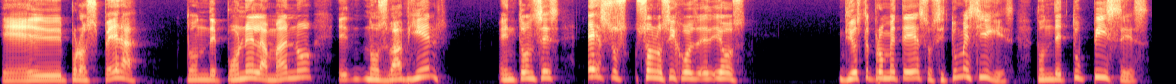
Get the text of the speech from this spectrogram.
eh, prospera, donde pone la mano eh, nos va bien. Entonces, esos son los hijos de Dios. Dios te promete eso. Si tú me sigues, donde tú pises,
